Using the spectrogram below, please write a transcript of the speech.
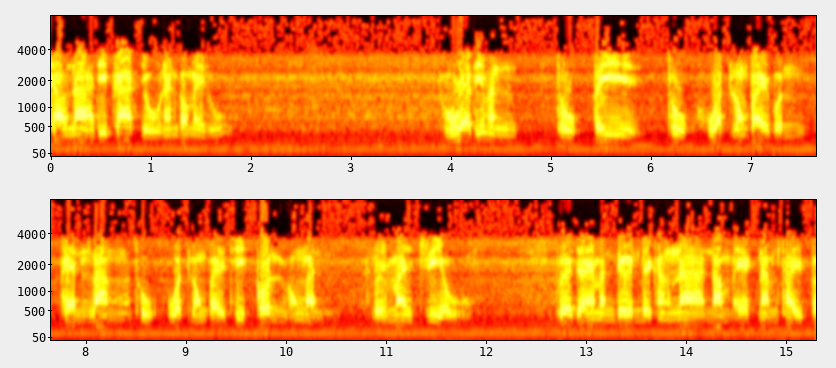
ชาวนาที่คลาดอยู่นั่นก็ไม่รู้วัวที่มันถูกตีถูกขวดลงไปบนแผ่นหลัง ถูกขวดลงไปที่ก้นของมัน โดยไม้เรียว เพื่อจะให้มันเดินไปข้างหน้านำแอกนำไทยไป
